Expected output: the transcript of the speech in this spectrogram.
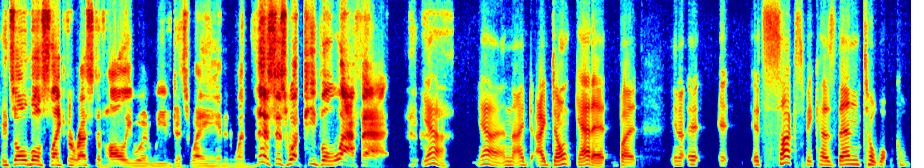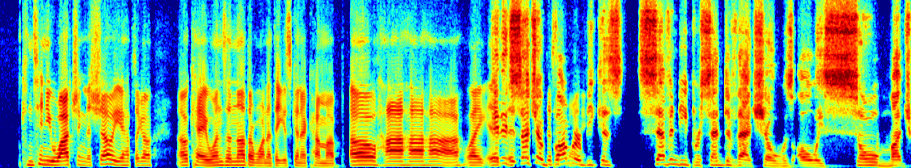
It's almost like the rest of Hollywood weaved its way in and went, "This is what people laugh at." yeah, yeah, and I I don't get it, but you know, it it it sucks because then to w- continue watching the show, you have to go. Okay, when's another one of these gonna come up? Oh, ha ha ha! Like, and it's, such a bummer because 70% of that show was always so much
